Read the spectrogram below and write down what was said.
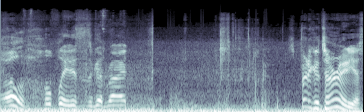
Oh, hopefully this is a good ride. It's a pretty good turn radius.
